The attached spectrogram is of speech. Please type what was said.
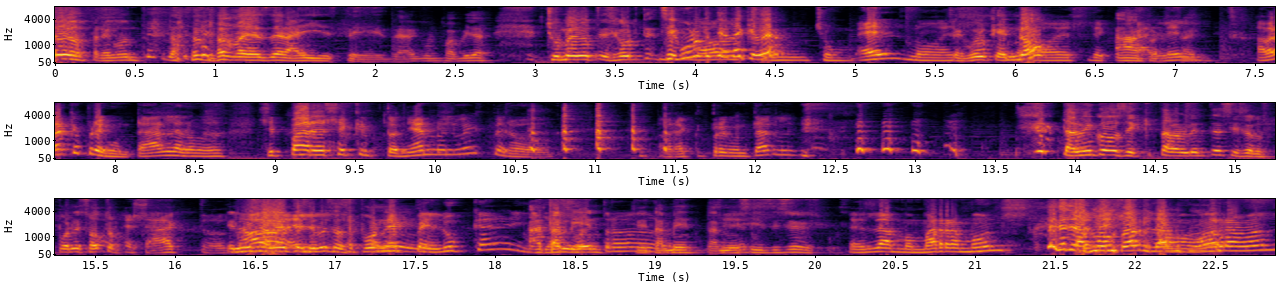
digo, pregunto. No, no vaya a ser ahí, este, de algún familiar. Chumelo, ¿te- ¿seguro, seguro que tiene que ver? Chum- Chum- él no es. ¿Seguro que no? es de Ah. Habrá que preguntarle, a lo mejor. Sí parece kryptoniano el güey, pero habrá que preguntarle. También cuando se quita los lentes y se los pones otro. Exacto. Él usa lentes, él se los pone- peluca y Ah, ya también. es otro- Sí, también, también, sí, es, sí, sí. es la mamá Ramón. La mamá La Ramón. mamá Ramón.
